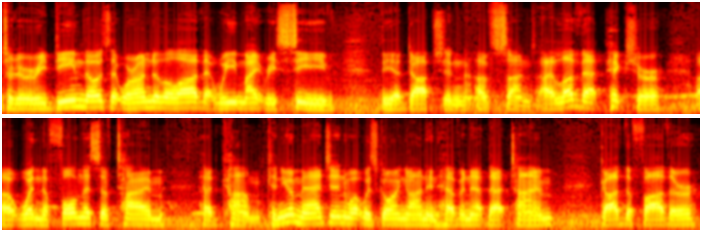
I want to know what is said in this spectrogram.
to redeem those that were under the law, that we might receive the adoption of sons. I love that picture uh, when the fullness of time had come. Can you imagine what was going on in heaven at that time? God the Father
